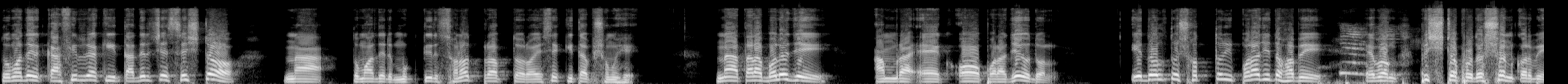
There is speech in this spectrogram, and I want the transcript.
তোমাদের কাফিররা কি তাদের চেয়ে শ্রেষ্ঠ, না তোমাদের মুক্তির সনদপ্রাপ্ত রয়েছে কিতাবসমূহে? না, তারা বলে যে আমরা এক অপরাজেয় দল। এ দল তো সত্তরই পরাজিত হবে এবং পৃষ্ঠ প্রদর্শন করবে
